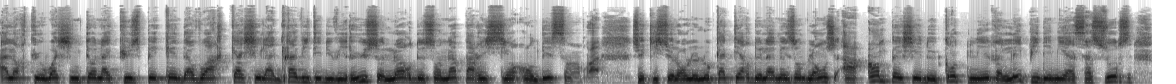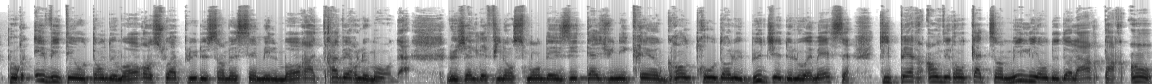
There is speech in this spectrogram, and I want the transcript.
alors que Washington accuse Pékin d'avoir caché la gravité du virus lors de son apparition en décembre, ce qui selon le locataire de la Maison Blanche a empêché de contenir l'épidémie à sa source pour éviter autant de morts, soit plus de 125 000 morts à travers le monde. Le gel des financements des États-Unis crée un grand trou dans le budget de l'OMS qui perd environ 400 millions de dollars par an.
